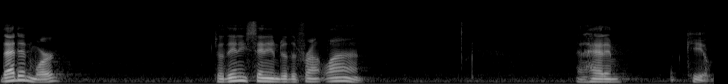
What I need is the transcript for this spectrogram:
that didn't work. So then he sent him to the front line and had him killed.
